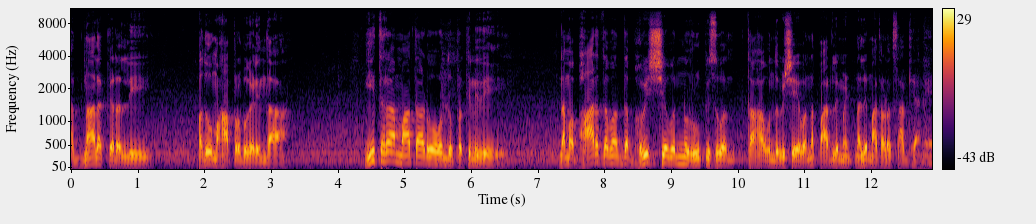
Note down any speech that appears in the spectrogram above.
ಹದಿನಾಲ್ಕರಲ್ಲಿ ಅದು ಮಹಾಪ್ರಭುಗಳಿಂದ. ಈ ಥರ ಮಾತಾಡುವ ಒಂದು ಪ್ರತಿನಿಧಿ ನಮ್ಮ ಭಾರತದ ಭವಿಷ್ಯವನ್ನು ರೂಪಿಸುವಂತಹ ಒಂದು ವಿಷಯವನ್ನು ಪಾರ್ಲಿಮೆಂಟ್ನಲ್ಲಿ ಮಾತಾಡೋಕ್ಕೆ ಸಾಧ್ಯನೇ.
